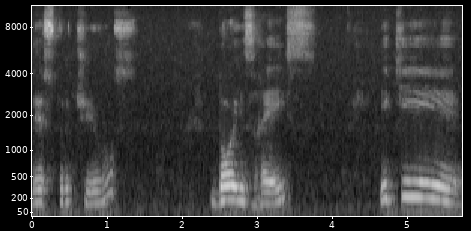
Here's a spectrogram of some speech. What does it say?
destrutivos, dois reis e que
